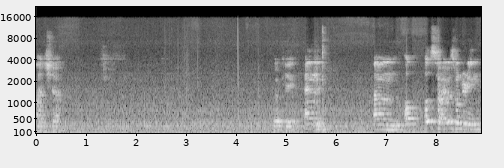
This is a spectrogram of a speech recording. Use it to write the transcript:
Acha. Okay, and um, also I was wondering.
